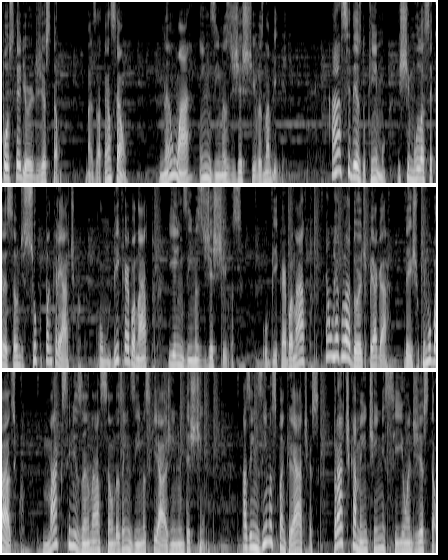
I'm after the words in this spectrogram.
posterior digestão. Mas atenção, não há enzimas digestivas na bile. A acidez do quimo estimula a secreção de suco pancreático com bicarbonato e enzimas digestivas. O bicarbonato é um regulador de pH, deixa o quimo básico, maximizando a ação das enzimas que agem no intestino. As enzimas pancreáticas praticamente iniciam a digestão.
